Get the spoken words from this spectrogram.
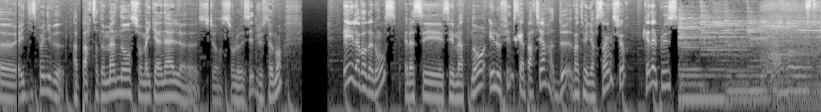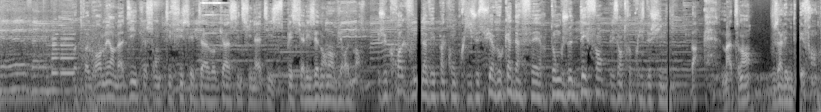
euh, est disponible à partir de maintenant sur MyCanal euh, sur sur le site justement. Et la bande annonce, eh ben c'est c'est maintenant et le film c'est à partir de 21h05 sur Canal+. Votre grand-mère m'a dit que son petit-fils était avocat à Cincinnati, spécialisé dans l'environnement. Je crois que vous n'avez pas compris. Je suis avocat d'affaires, donc je défends les entreprises de chimie. Bah, maintenant, vous allez me défendre.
